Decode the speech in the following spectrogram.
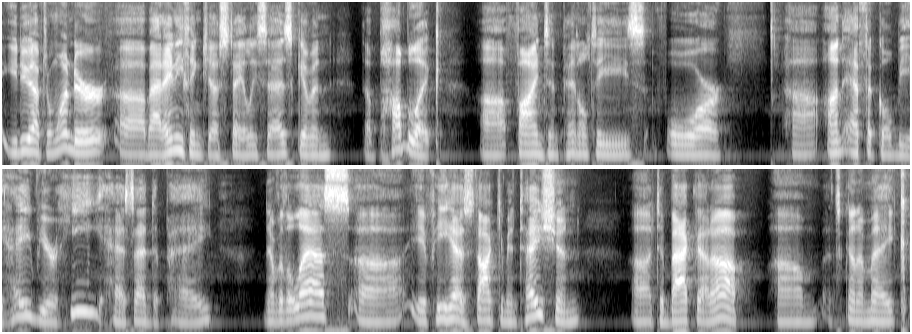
you do have to wonder uh, about anything Jes Staley says, given the public uh, fines and penalties for uh, unethical behavior he has had to pay. Nevertheless, uh, if he has documentation uh, to back that up, um, it's going to make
